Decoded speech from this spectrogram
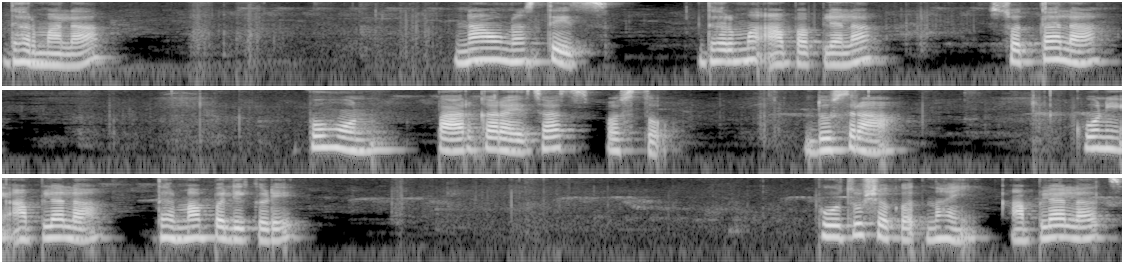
धर्माला नाव नसतेच. धर्म आपापल्याला स्वतःला पोहून पार करायचाच असतो. दुसरा कोणी आपल्याला धर्मापलीकडे पोहोचू शकत नाही. आपल्यालाच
